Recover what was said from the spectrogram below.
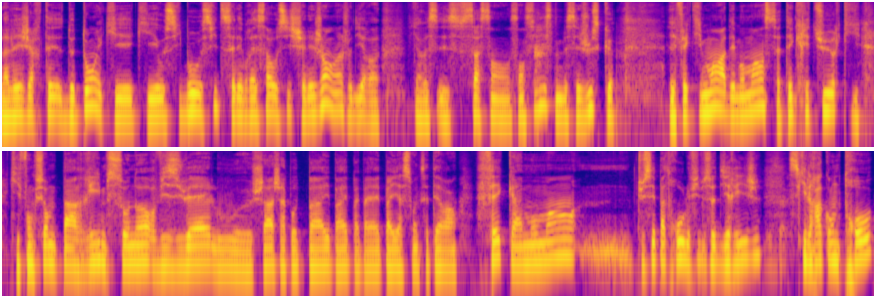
la légèreté de ton et qui est, qui est aussi beau aussi de célébrer ça aussi chez les gens. hein. Je veux dire, il y a ça sans, sans cynisme, mais c'est juste que effectivement, à des moments, cette écriture qui, qui fonctionne par rime sonore, visuelle, ou euh, chat, chapeau de paille, paille, paille, paille, paillasson, etc., fait qu'à un moment, tu sais pas trop où le film se dirige, ce qu'il raconte trop.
